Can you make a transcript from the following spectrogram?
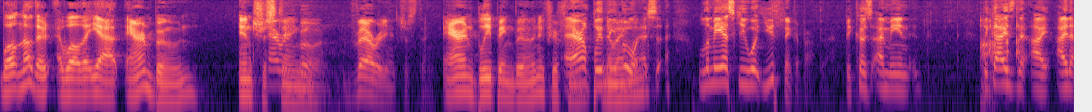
Well, no, there. Well, yeah, Aaron Boone. Interesting. Aaron Boone. Very interesting. Aaron Bleeping Boone, if you're from Aaron Bleeping New Boone. Let me ask you what you think about that, because I mean, the guy's. Uh, I, I, I,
